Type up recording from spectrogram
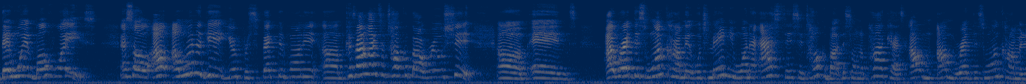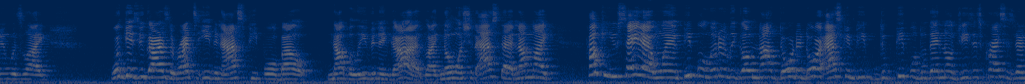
they went both ways. And so I, I want to get your perspective on it because um, I like to talk about real shit. Um, and I read this one comment which made me want to ask this and talk about this on the podcast. I, I read this one comment and was like, what gives you guys the right to even ask people about not believing in God? Like, no one should ask that. And I'm like, how can you say that when people literally go knock door to door asking people, do people, do they know Jesus Christ is their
